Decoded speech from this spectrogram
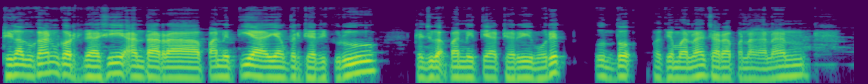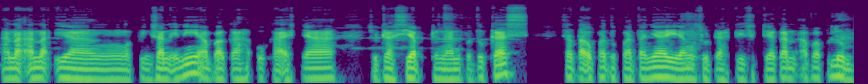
Dilakukan koordinasi antara panitia yang terdiri dari guru dan juga panitia dari murid untuk bagaimana cara penanganan anak-anak yang pingsan ini apakah UKS-nya sudah siap dengan petugas serta obat-obatannya yang sudah disediakan apa belum.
